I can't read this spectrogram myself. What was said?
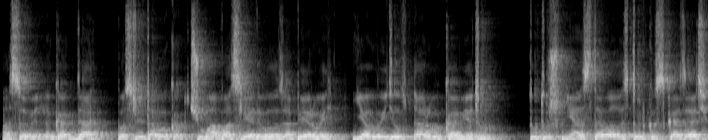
Особенно когда, после того, как чума последовала за первой, я увидел вторую комету. Тут уж мне оставалось только сказать,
